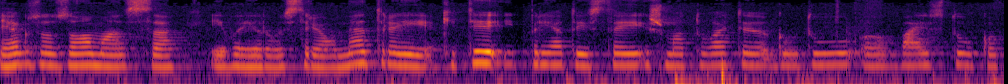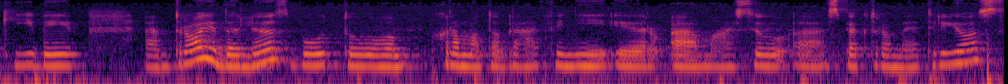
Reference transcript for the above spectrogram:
egzozomas, įvairūs reometrai, kiti prietaisai išmatuoti gautų vaistų kokybei. Antroji dalis būtų chromatografiniai ir masių spektrometrijos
